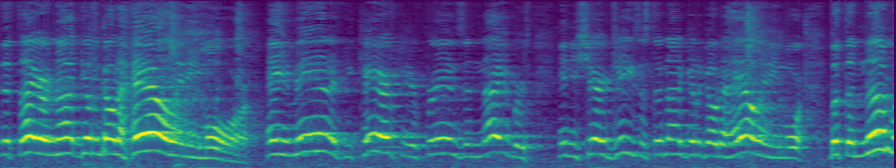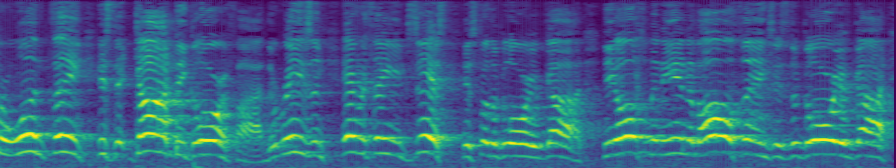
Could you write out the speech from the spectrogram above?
that they are not going to go to hell anymore. Amen. If you care for your friends and neighbors and you share Jesus, they're not going to go to hell anymore. But the number one thing is that God be glorified. The reason everything exists is for the glory of God. The ultimate end of all things is the glory of God.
